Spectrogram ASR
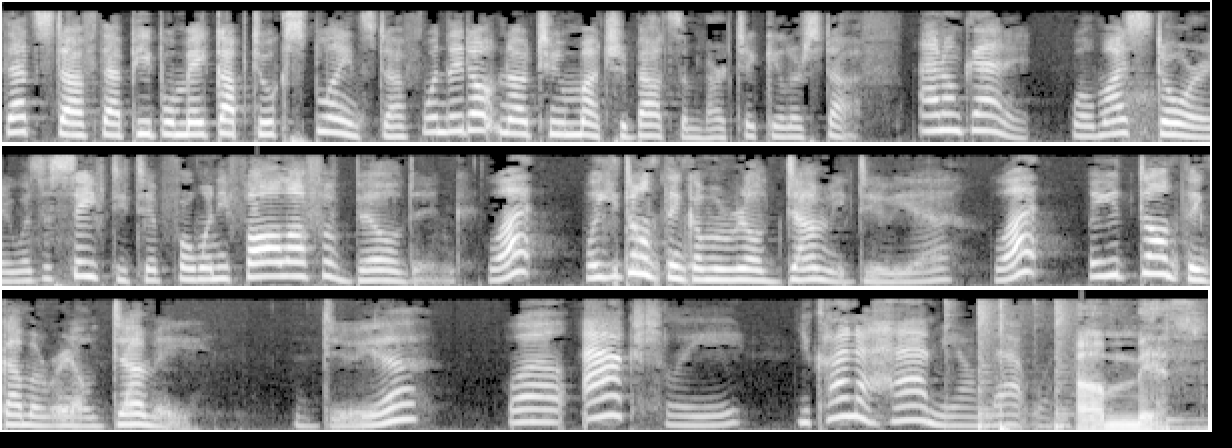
That's stuff that people make up to explain stuff when they don't know too much about some particular stuff. I don't get it. Well, my story was a safety tip for when you fall off a building. What? Well, you don't think I'm a real dummy, do ya? What? Well, you don't think I'm a real dummy, do ya? Well, actually, you kind of had me on that one. A myth.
